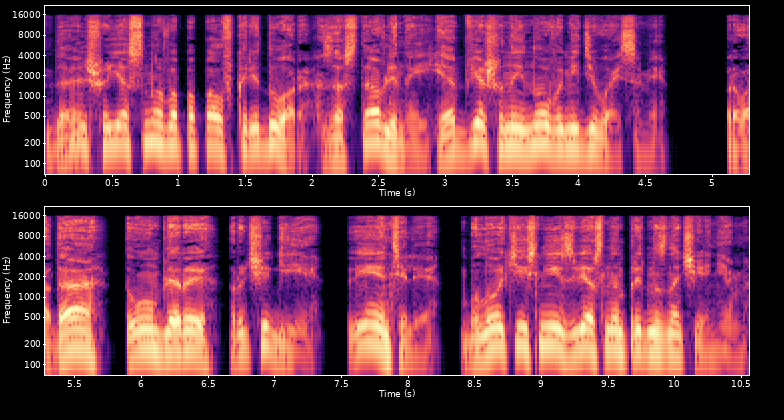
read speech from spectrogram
Дальше я снова попал в коридор, заставленный и обвешанный новыми девайсами. Провода, тумблеры, рычаги, вентили, блоки с неизвестным предназначением.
